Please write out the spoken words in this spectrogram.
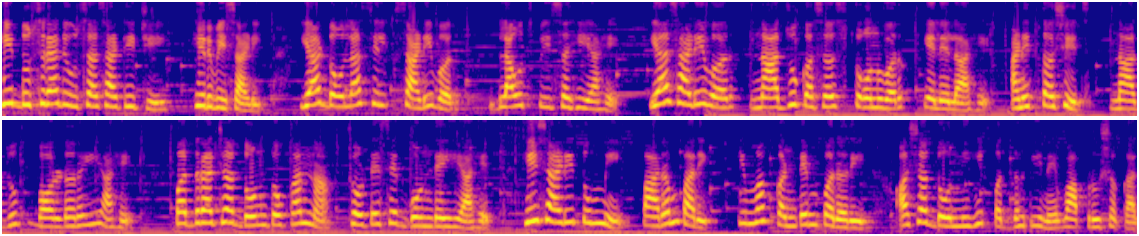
ही दुसऱ्या दिवसासाठीची हिरवी साडी. या डोला सिल्क साडीवर ब्लाउज पीसही आहे. या साडीवर नाजूक असं स्टोन वर्क केलेलं आहे आणि तशीच नाजूक बॉर्डरही आहे. पदराच्या दोन टोकांना छोटेसे गोंडेही आहेत. ही साडी तुम्ही पारंपरिक किंवा कंटेम्पररी अशा दोन्हीही पद्धतीने वापरू शकाल.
